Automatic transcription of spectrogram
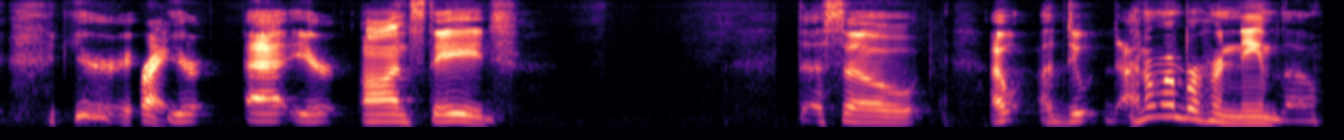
you're Right. You're at you're on stage. So I, I do. I don't remember her name though.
